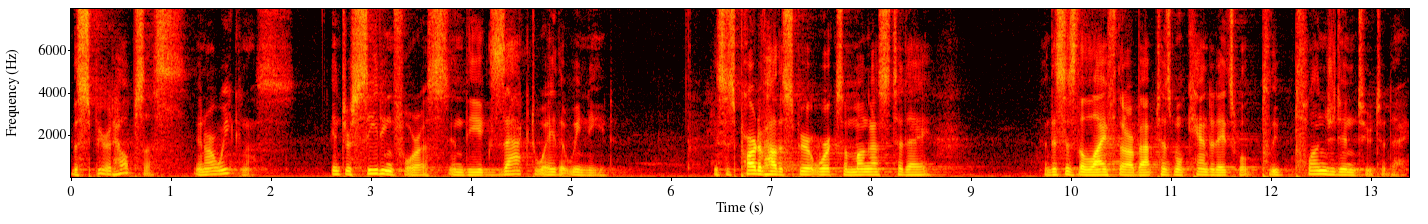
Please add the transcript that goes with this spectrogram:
the Spirit helps us in our weakness, interceding for us in the exact way that we need. This is part of how the Spirit works among us today. And this is the life that our baptismal candidates will be plunged into today.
